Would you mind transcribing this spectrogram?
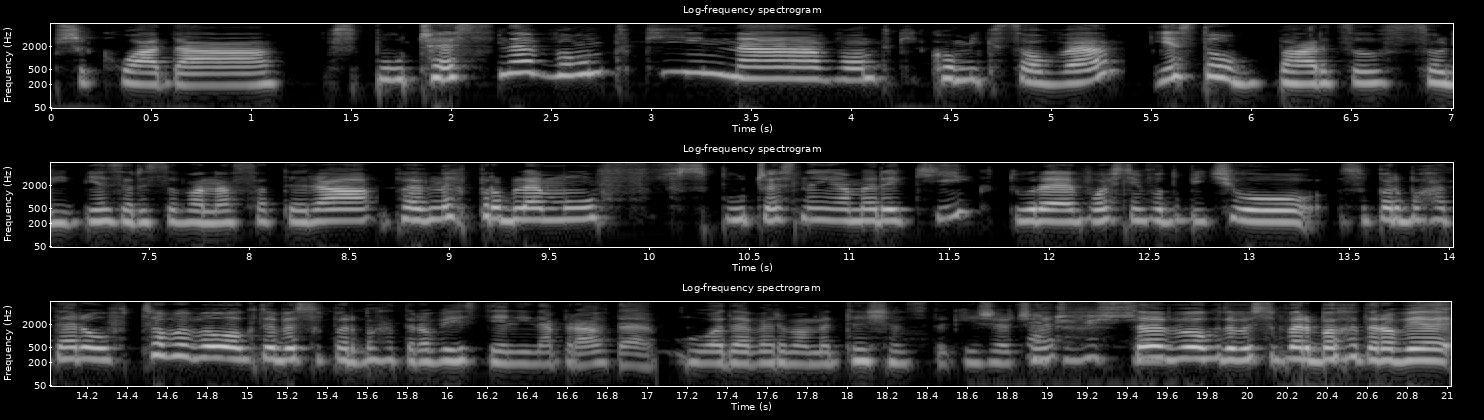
przykłada współczesne wątki na wątki komiksowe. Jest to bardzo solidnie zarysowana satyra pewnych problemów współczesnej Ameryki, które właśnie w odbiciu superbohaterów, co by było, gdyby superbohaterowie istnieli naprawdę? Whatever, mamy tysiąc takich rzeczy. Oczywiście. Co by było, gdyby superbohaterowie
